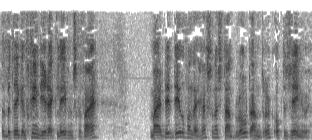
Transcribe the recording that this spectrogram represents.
Het betekent geen direct levensgevaar... maar dit deel van de hersenen staat bloot aan druk op de zenuwen...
